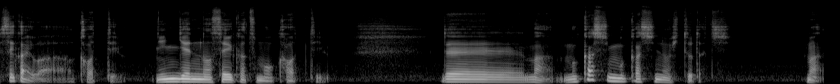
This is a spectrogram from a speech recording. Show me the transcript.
世界は変わっている。人間の生活も変わっている。でまあ昔々の人たち。まあ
